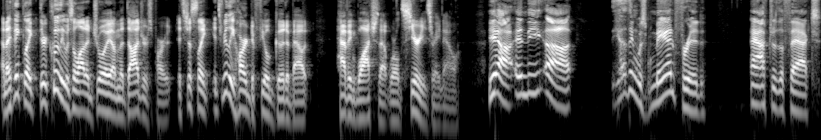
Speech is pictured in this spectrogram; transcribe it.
And I think like there clearly was a lot of joy on the Dodgers part. It's just like it's really hard to feel good about having watched that World Series right now. Yeah, and the uh the other thing was Manfred after the fact.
